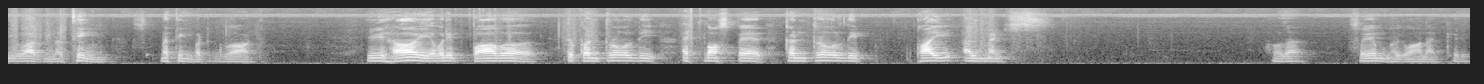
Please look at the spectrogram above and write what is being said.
you are nothing nothing but God you have every power to control the atmosphere control the five elements ಹೌದಾ ಸ್ವಯಂ ಭಗವಾನ್ ಹಾಕಿರಿ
